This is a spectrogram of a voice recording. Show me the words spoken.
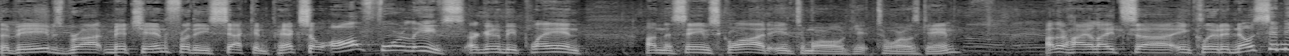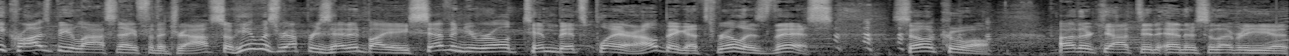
the Beebs brought Mitch in for the second pick. So all four Leafs are going to be playing on the same squad in tomorrow, tomorrow's game. Other highlights uh, included no Sidney Crosby last night for the draft, so he was represented by a seven year old Timbits player. How big a thrill is this? so cool. Other captain and their celebrity uh,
